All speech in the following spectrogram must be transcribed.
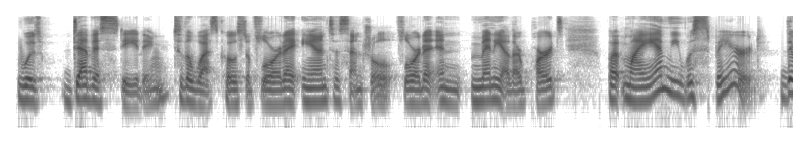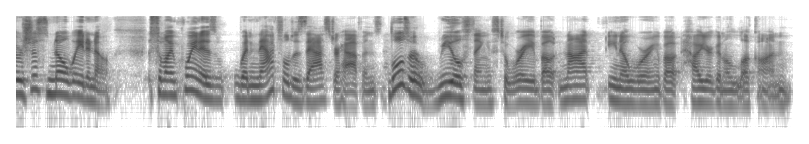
was devastating to the west coast of Florida and to central Florida and many other parts. But Miami was spared. There's just no way to know. So my point is when natural disaster happens, those are real things to worry about, not, you know, worrying about how you're going to look on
